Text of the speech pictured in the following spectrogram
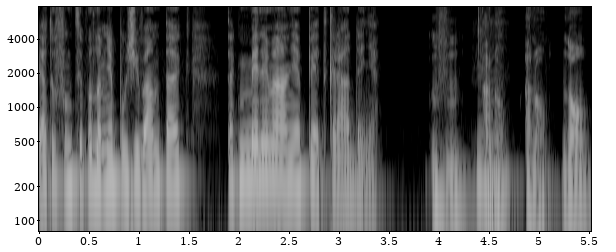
Já tu funkci podle mě používám tak, tak minimálně pětkrát denně. Mm-hmm, no. Ano, ano. No,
